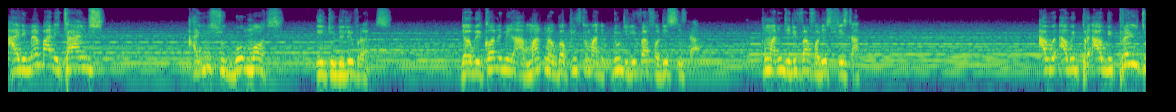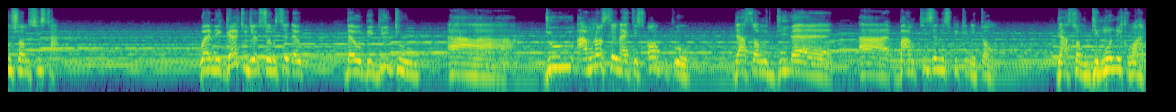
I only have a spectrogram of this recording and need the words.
I remember the times I used to go much into deliverance. They'll be calling me, a ah, man of God, please come and do deliverance for this sister. Come and do deliverance for this sister. I will, I will, pray, I will be praying to some sister. When they get to the some say they they will begin to uh, do. I'm not saying that it is all people. There are some uh, uh, baptism speaking in tongue. There are some demonic one.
